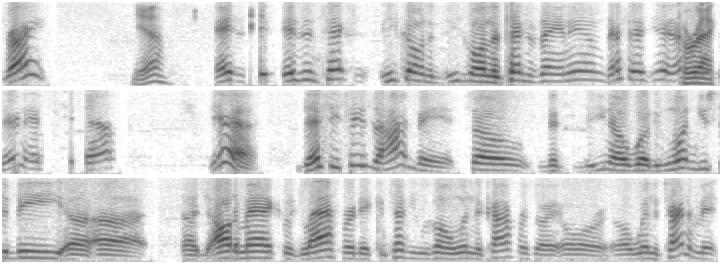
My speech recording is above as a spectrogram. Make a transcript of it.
right? Yeah. And it- it's in Texas. He's going to he's going to Texas A&M. That's it. Yeah, that's Correct. They're in the SEC now. Yeah, the SEC is a hotbed. So the you know what one used to be uh, uh, uh, automatically laugher that Kentucky was going to win the conference or, or or win the tournament,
